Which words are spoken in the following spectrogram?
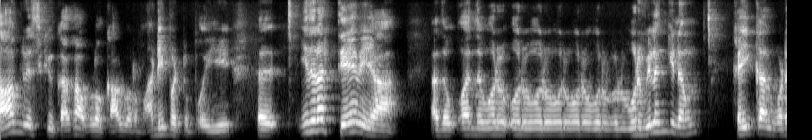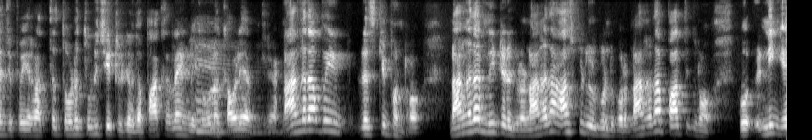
டாக் ரெஸ்கியூக்காக அவ்வளோ கால் வரும். அடிபட்டு போய் இதெல்லாம் தேவையா? அது அந்த ஒரு ஒரு ஒரு ஒரு ஒரு ஒரு ஒரு- விலங்கினம் கை கால் உடைஞ்சு போய் ரத்தத்தோட துடிச்சிட்டு இருக்கிறத பார்க்கறதுலாம் எங்களுக்கு எவ்வளவு கவலையா இருக்கு நாங்க தான் போய் ரெஸ்கியூ பண்றோம். நாங்க தான் மீட் எடுக்கிறோம். நாங்க தான் ஹாஸ்பிட்டல் கொண்டு போறோம். நாங்க தான் பாத்துக்கிறோம். ஒரு- நீங்க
